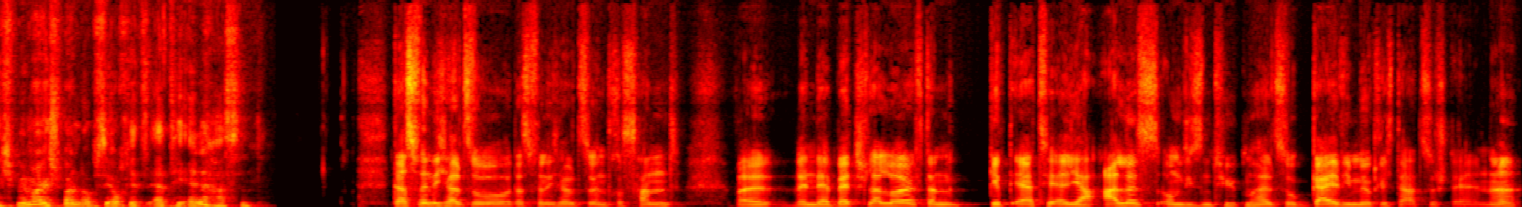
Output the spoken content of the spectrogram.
Ich bin mal gespannt, ob sie auch jetzt RTL hassen. Das finde ich halt so das finde ich halt so interessant, weil wenn der Bachelor läuft, dann gibt RTL ja alles, um diesen Typen halt so geil wie möglich darzustellen, ne?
